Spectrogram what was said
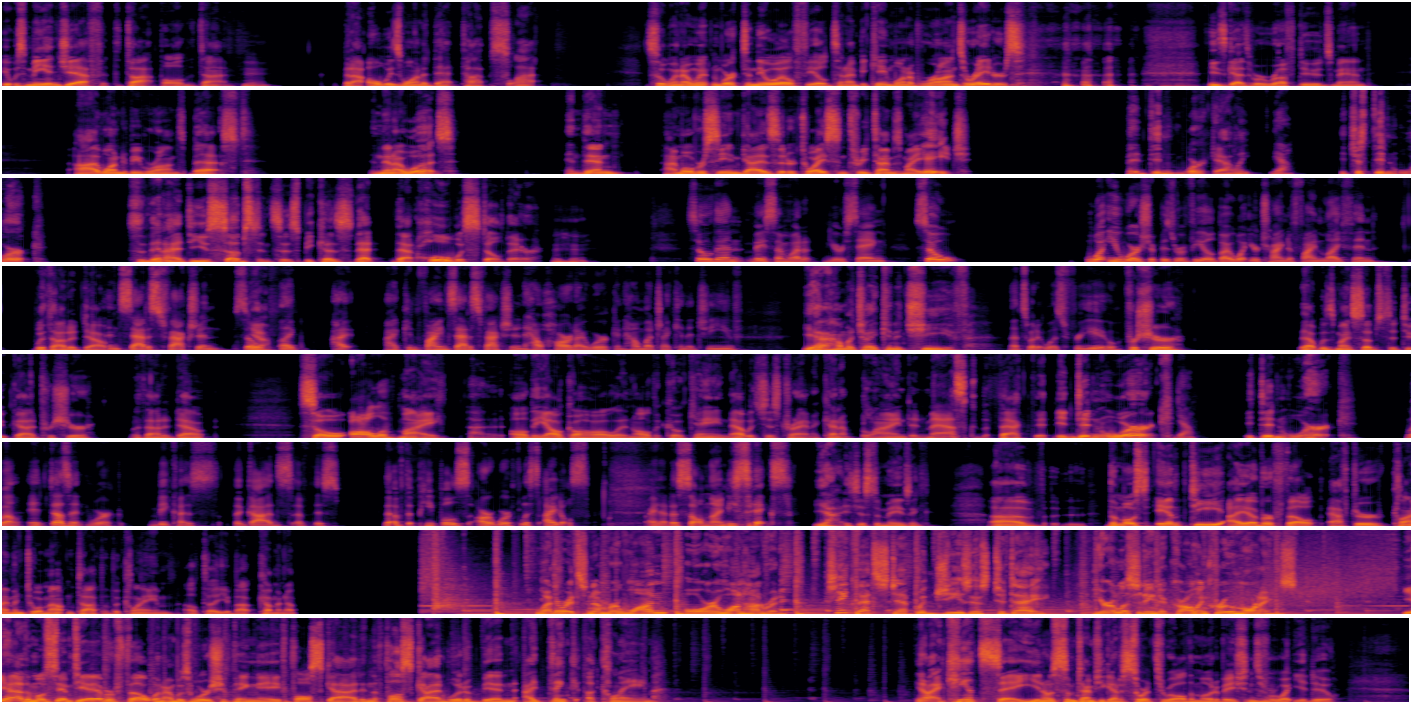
It was me and Jeff at the top all the time. Hmm. But I always wanted that top slot. So when I went and worked in the oil fields and I became one of Ron's Raiders, these guys were rough dudes, man. I wanted to be Ron's best. And then I was. And then I'm overseeing guys that are twice and three times my age. But it didn't work, Allie. Yeah. It just didn't work. So then I had to use substances because that that hole was still there. Mm-hmm. So then, based on what you're saying, so what you worship is revealed by what you're trying to find life in Without a doubt. and satisfaction. So, Yeah. like, I I can find satisfaction in how hard I work and how much I can achieve. Yeah, how much I can achieve That's what it was for you. for sure. That was my substitute God for sure, without a doubt. So all of my, uh, all the alcohol and all the cocaine, that was just trying to kind of blind and mask the fact that it didn't work. Yeah. It didn't work. Well, it doesn't work because the gods of this of the peoples are worthless idols. Right out of Psalm 96. Yeah, it's just amazing. Uh, the most empty I ever felt after climbing to a mountaintop of acclaim, I'll tell you about coming up. Whether it's number one or 100, take that step with Jesus today. You're listening to Karl and Crew Mornings. Yeah, the most empty I ever felt when I was worshiping a false god. And the false god would have been, I think, acclaim. You know, I can't say, you know, sometimes you got to sort through all the motivations for mm-hmm. what you do.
